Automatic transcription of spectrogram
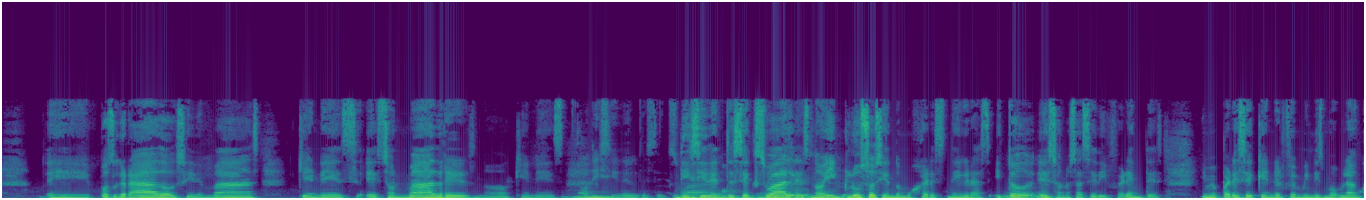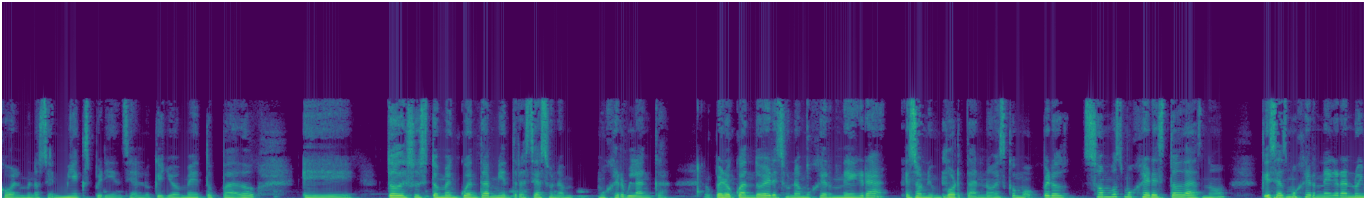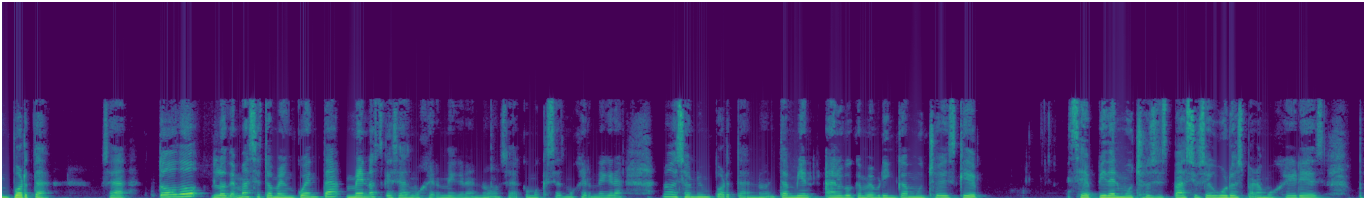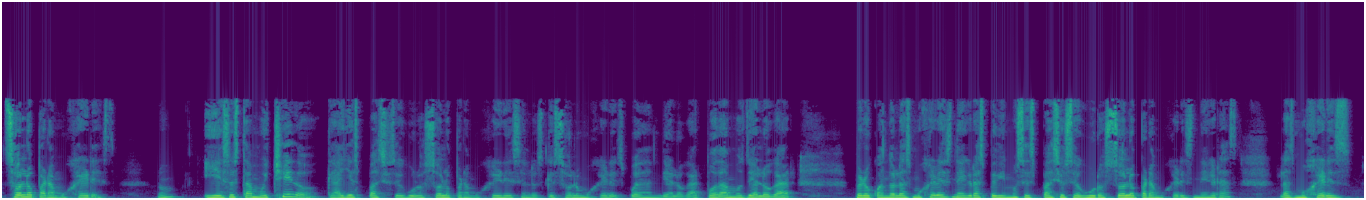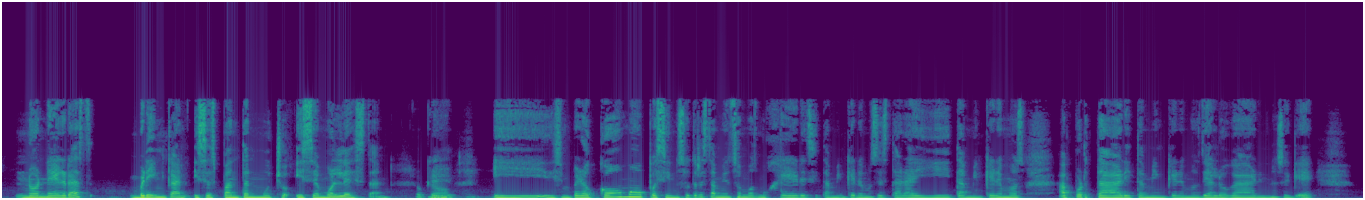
eh, posgrados y demás, quienes eh, son madres, ¿no? Quienes o disidentes sexuales, disidentes sexuales, ¿no? Incluso siendo mujeres negras y todo eso nos hace diferentes. Y me parece que en el feminismo blanco, o al menos en mi experiencia, en lo que yo me he topado, eh, todo eso se toma en cuenta mientras seas una mujer blanca. Pero cuando eres una mujer negra, eso no importa, ¿no? Es como, pero somos mujeres todas, ¿no? Que seas mujer negra no importa. O sea, todo lo demás se toma en cuenta, menos que seas mujer negra, ¿no? O sea, como que seas mujer negra, no, eso no importa, ¿no? También algo que me brinca mucho es que se piden muchos espacios seguros para mujeres, solo para mujeres, ¿no? Y eso está muy chido, que haya espacios seguros solo para mujeres en los que solo mujeres puedan dialogar, podamos dialogar, pero cuando las mujeres negras pedimos espacios seguros solo para mujeres negras, las mujeres no negras brincan y se espantan mucho y se molestan y dicen, pero ¿cómo? Pues si nosotras también somos mujeres y también queremos estar ahí, también queremos aportar y también queremos dialogar y no sé qué,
